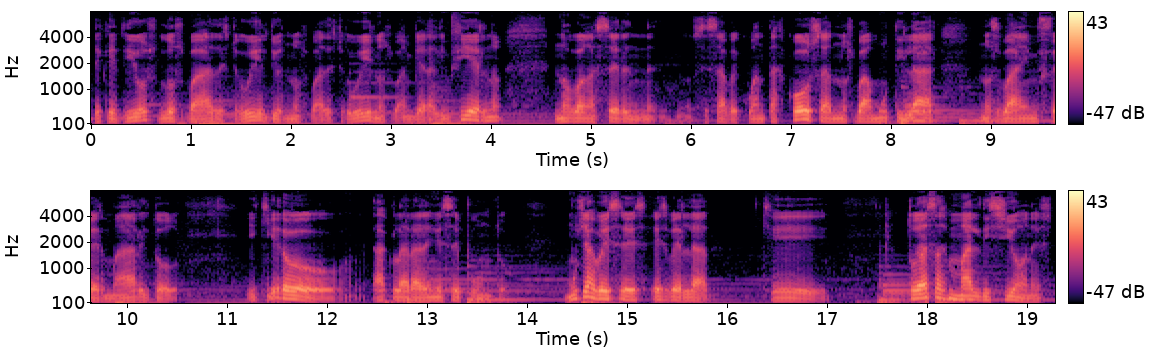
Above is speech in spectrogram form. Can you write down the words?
de que Dios los va a destruir, Dios nos va a destruir, nos va a enviar al infierno, nos van a hacer no se sabe cuántas cosas, nos va a mutilar, nos va a enfermar y todo. Y quiero aclarar en ese punto, muchas veces es verdad que todas esas maldiciones,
